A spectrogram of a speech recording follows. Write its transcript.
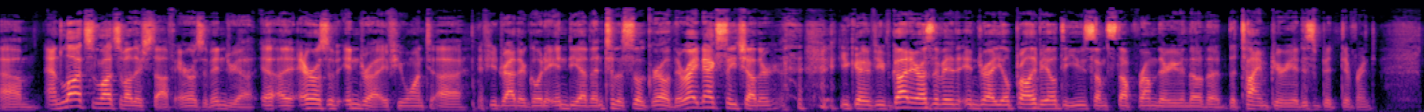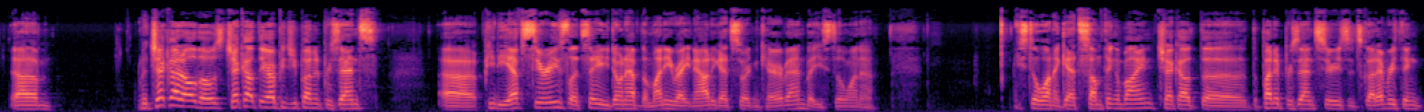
Um, and lots and lots of other stuff. Arrows of Indra, uh, uh, Arrows of Indra. If you want, uh, if you'd rather go to India than to the Silk Road, they're right next to each other. you could, if you've got Arrows of Indra, you'll probably be able to use some stuff from there, even though the the time period is a bit different. Um, but check out all those. Check out the RPG Pundit Presents uh, PDF series. Let's say you don't have the money right now to get Sword and Caravan, but you still want to you still want to get something of mine. Check out the the Pundit Presents series. It's got everything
